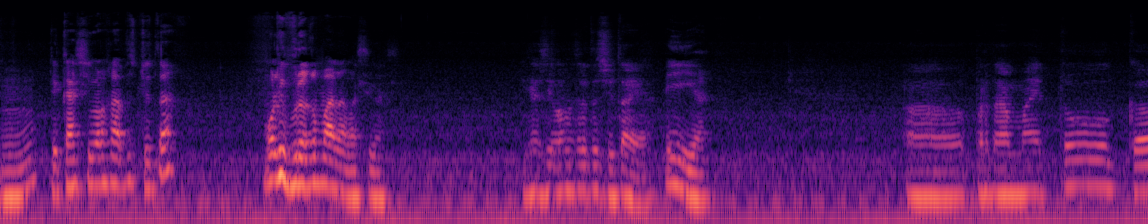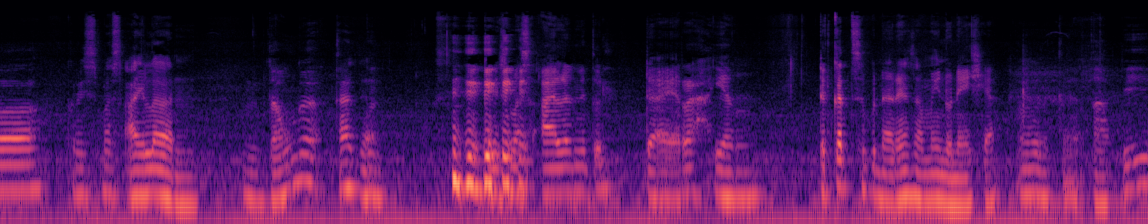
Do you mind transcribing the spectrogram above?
Hmm. dikasih uang 100 juta mau liburan ke mana Mas Dimas? Dikasih uang 100 juta ya Iya. Eh, pertama itu ke Christmas Island. Hmm, tahu nggak Kagak. Christmas Island itu daerah yang dekat sebenarnya sama Indonesia, Oh, dekat. tapi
